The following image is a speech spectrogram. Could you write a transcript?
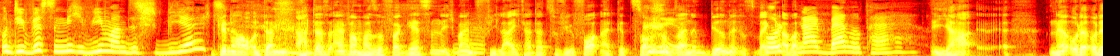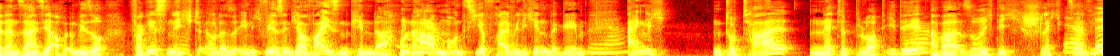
Und die wissen nicht, wie man das spielt. Genau, und dann hat das einfach mal so vergessen. Ich meine, vielleicht hat er zu viel Fortnite gezockt und seine Birne ist weg, aber Fortnite Battle Pass. ja, äh, ne, oder, oder dann sagen sie auch irgendwie so, vergiss nicht, oder so ähnlich, wir sind ja Waisenkinder und haben uns hier freiwillig hinbegeben. Eigentlich eine total nette Plot-Idee, aber so richtig schlecht Ja, serviert.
